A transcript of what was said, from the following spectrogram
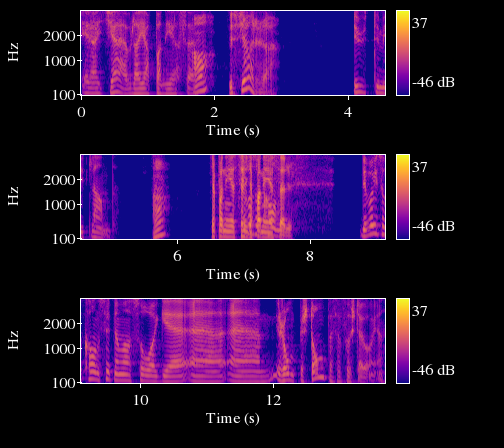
Era jävla japaneser. Ja, visst gör det det? Ut ur mitt land. Ja. Japaneser, japaneser. Det var ju så konstigt när man såg eh, eh, Romperstomper för första gången.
